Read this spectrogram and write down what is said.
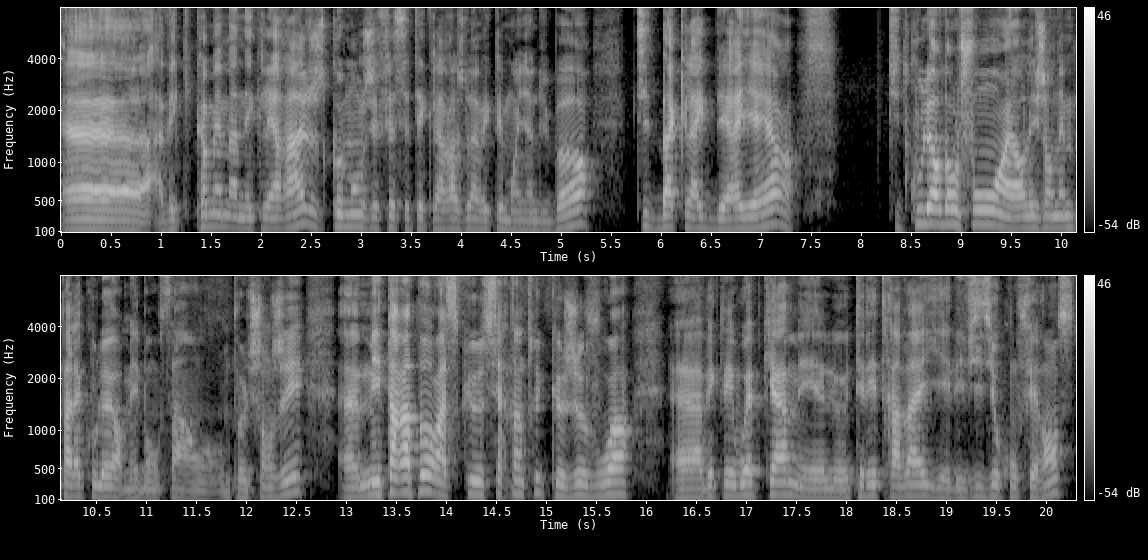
euh, avec quand même un éclairage, comment j'ai fait cet éclairage là avec les moyens du bord, petite backlight derrière, petite couleur dans le fond. Alors les gens n'aiment pas la couleur, mais bon, ça on, peut le changer. Euh, mais par rapport à ce que certains trucs que je vois euh, avec les webcams et le télétravail et les visioconférences,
